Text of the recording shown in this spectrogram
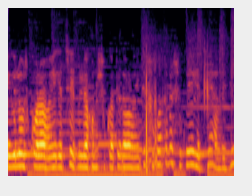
এগুলো করা হয়ে গেছে, এগুলো এখন শুকাতে দেওয়া হয়েছে। শুকাতে শুকিয়ে গেছে অলরেডি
